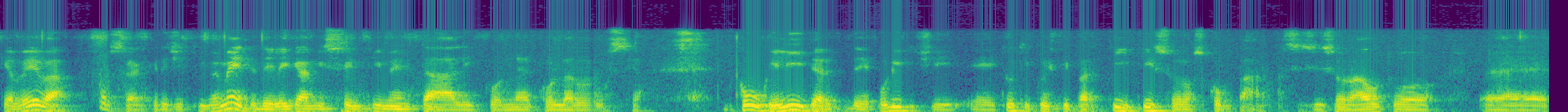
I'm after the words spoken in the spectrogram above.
che aveva, forse anche legittimamente, dei legami sentimentali con, con la Russia. Comunque i leader dei politici e tutti questi partiti sono scomparsi, si sono auto, eh,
